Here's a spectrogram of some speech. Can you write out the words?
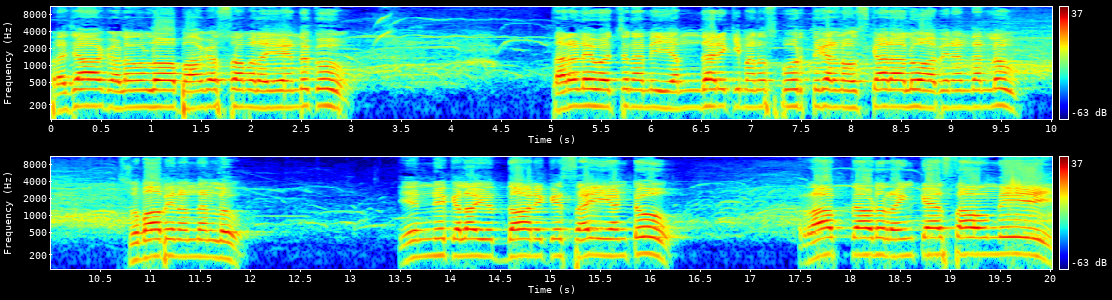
ప్రజాగళంలో భాగస్వాములయ్యేందుకు తరలి వచ్చిన మీ అందరికీ మనస్ఫూర్తిగా నమస్కారాలు అభినందనలు శుభాభినందనలు. ఎన్నికల యుద్ధానికి సై అంటూ రాప్తాడు రంకేస్తా ఉంది.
